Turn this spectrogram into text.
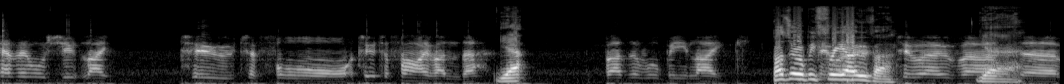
Kevin will shoot like two to four, two to five under. Yeah, Buzzer will be like buzzer will be three o- over. two over Yeah. to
